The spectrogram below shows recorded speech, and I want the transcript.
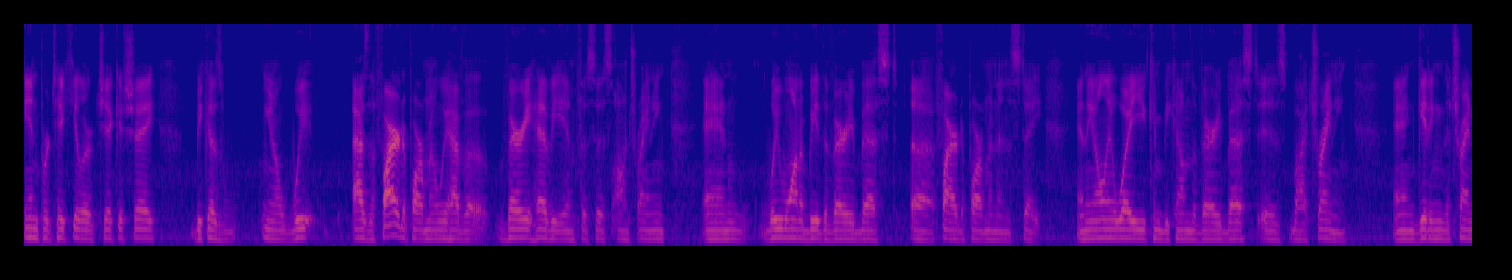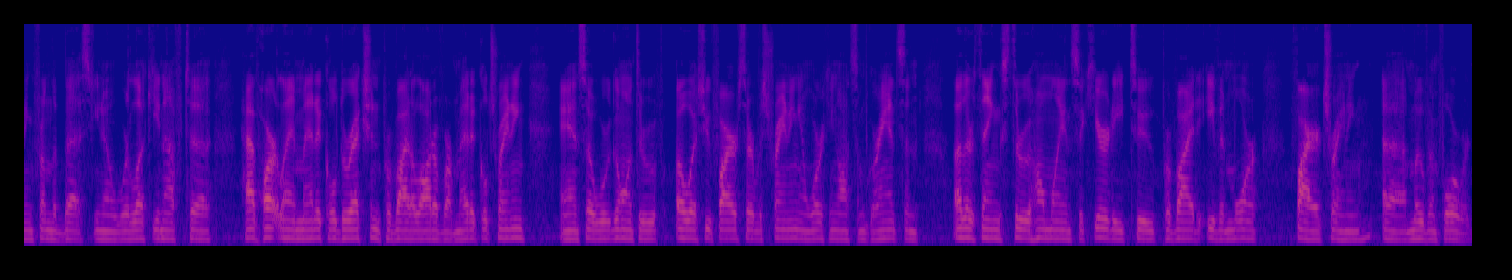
in particular Chickasha because you know we as the fire department we have a very heavy emphasis on training and we want to be the very best uh, fire department in the state and the only way you can become the very best is by training and getting the training from the best. You know, we're lucky enough to have Heartland Medical Direction provide a lot of our medical training, and so we're going through OSU Fire Service training and working on some grants and other things through Homeland Security to provide even more fire training uh, moving forward.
